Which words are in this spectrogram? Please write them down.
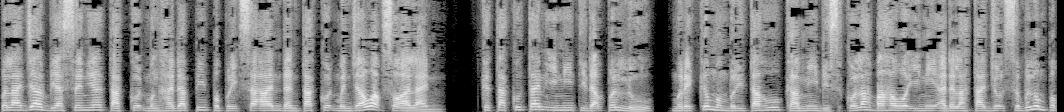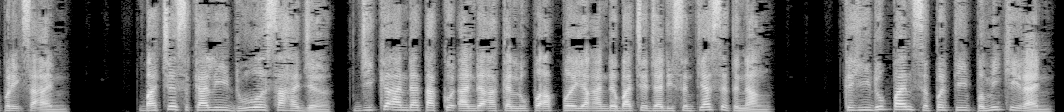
Pelajar biasanya takut menghadapi peperiksaan dan takut menjawab soalan. Ketakutan ini tidak perlu, mereka memberitahu kami di sekolah bahawa ini adalah tajuk sebelum peperiksaan. Baca sekali dua sahaja. Jika anda takut anda akan lupa apa yang anda baca jadi sentiasa tenang. Kehidupan seperti pemikiran.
